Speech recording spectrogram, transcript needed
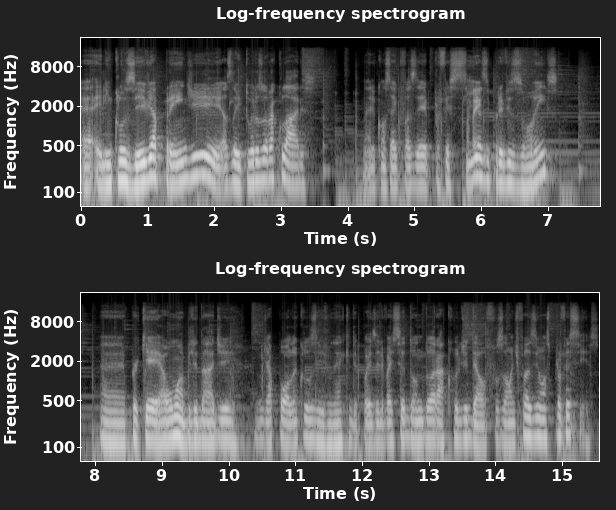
É, ele inclusive aprende as leituras oraculares. Né? Ele consegue fazer profecias e previsões, é, porque é uma habilidade de Apolo, inclusive, né? Que depois ele vai ser dono do oráculo de Delfos, onde faziam as profecias.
